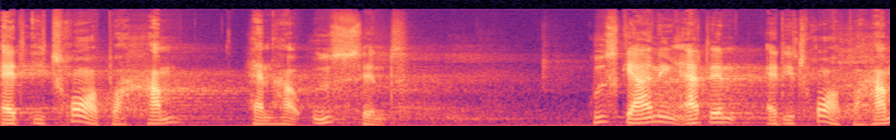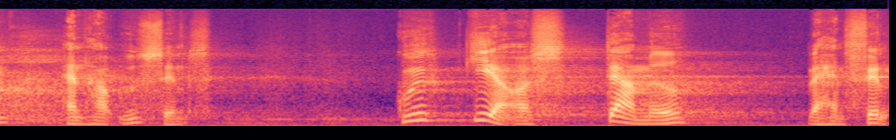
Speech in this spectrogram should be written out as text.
at I tror på ham, han har udsendt. Guds gerning er den, at I tror på ham, han har udsendt. Gud giver os dermed, hvad han selv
